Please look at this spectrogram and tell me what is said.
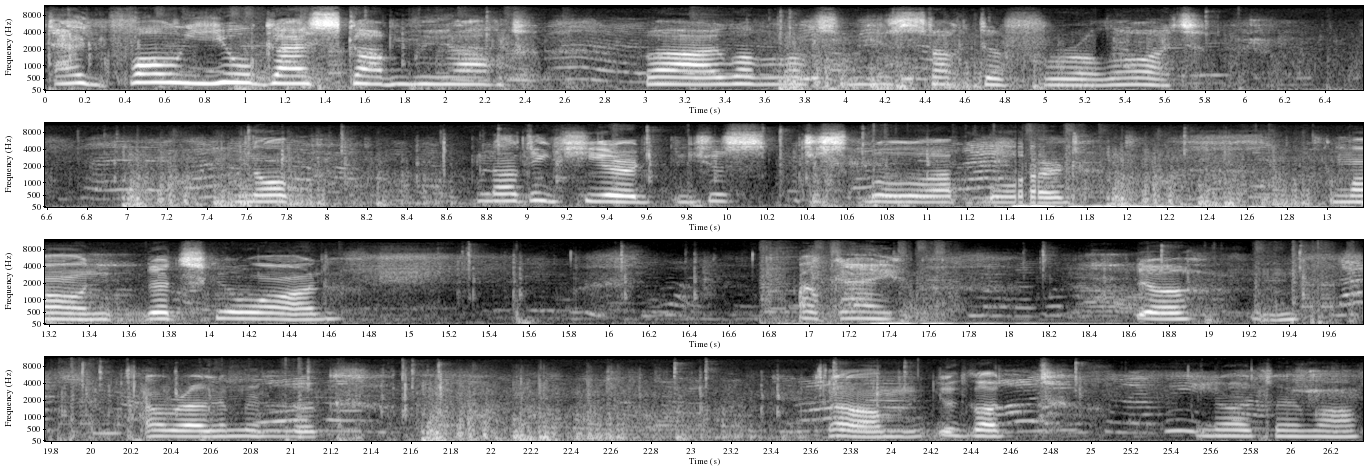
Thankfully, you guys got me out. But I must be stuck there for a lot. Nope. Nothing here. Just just go upward. Come on, let's go on. Okay. Yeah. Alright, let me look. Um, you got nothing off.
